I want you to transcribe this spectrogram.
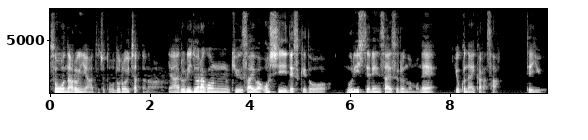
そうなるんやってちょっと驚いちゃったな。いや、ルリドラゴン救済は惜しいですけど、無理して連載するのもね、良くないからさ、っていう。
